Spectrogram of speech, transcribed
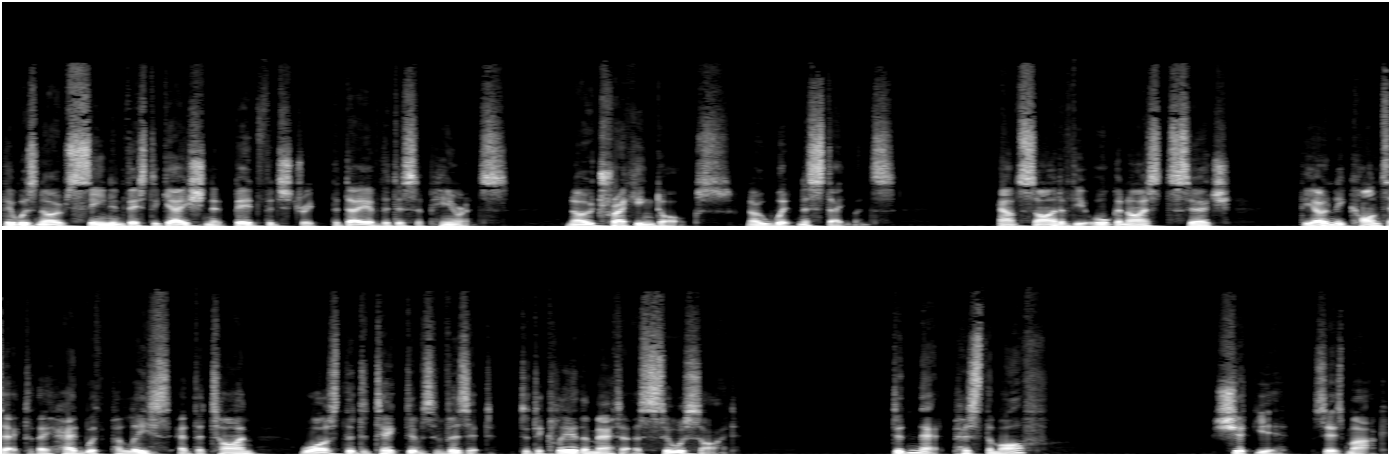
There was no scene investigation at Bedford Street the day of the disappearance, no tracking dogs, no witness statements. Outside of the organised search, the only contact they had with police at the time was the detective's visit to declare the matter a suicide. Didn't that piss them off? Shit, yeah, says Mark.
